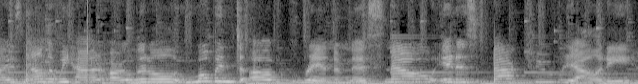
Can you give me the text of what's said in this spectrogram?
Guys, now that we had our little moment of randomness, now it is back to reality.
